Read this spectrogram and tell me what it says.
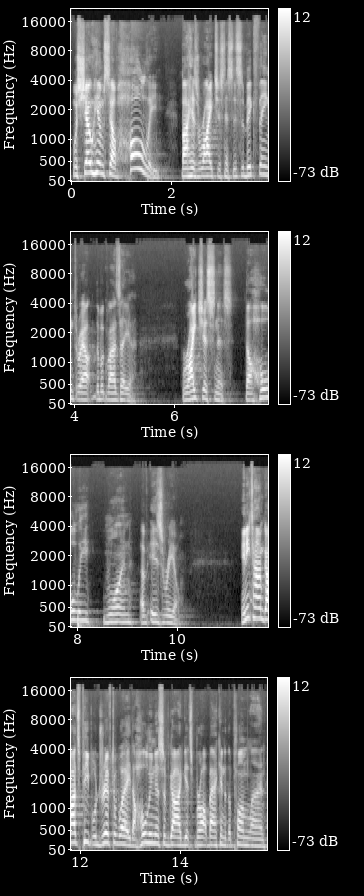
will show himself holy by his righteousness. This is a big theme throughout the book of Isaiah. Righteousness, the Holy One of Israel. Anytime God's people drift away, the holiness of God gets brought back into the plumb line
